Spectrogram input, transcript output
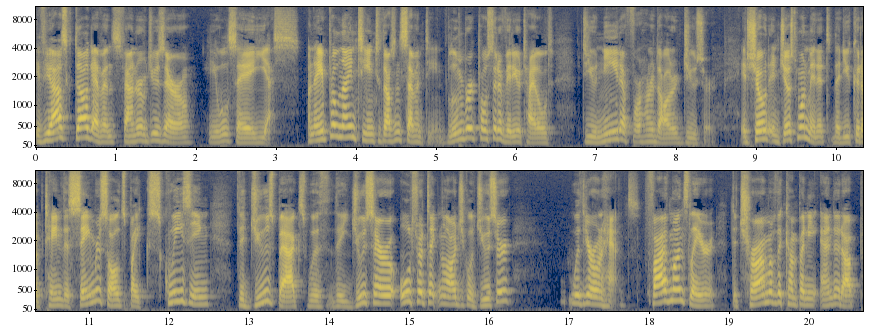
If you ask Doug Evans, founder of Juicero, he will say yes. On April 19, 2017, Bloomberg posted a video titled, Do You Need a $400 Juicer? It showed in just one minute that you could obtain the same results by squeezing the juice bags with the Juicero Ultra Technological Juicer with your own hands. Five months later, the charm of the company ended up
